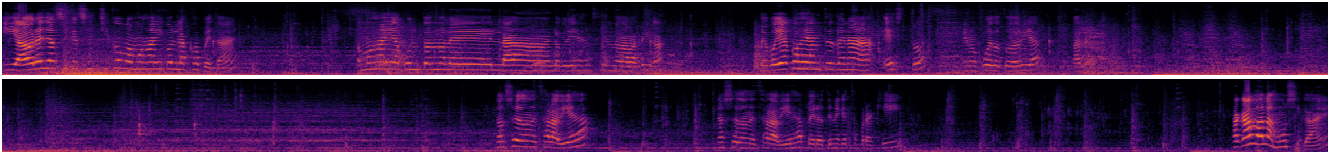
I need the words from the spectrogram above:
Y ahora ya sí que sí, chicos Vamos a ir con la escopeta, ¿eh? Vamos a ir apuntándole lo que viene siendo la barriga Me voy a coger antes de nada esto Que no puedo todavía, ¿vale? No sé dónde está la vieja No sé dónde está la vieja Pero tiene que estar por aquí Acaba la música, ¿eh?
